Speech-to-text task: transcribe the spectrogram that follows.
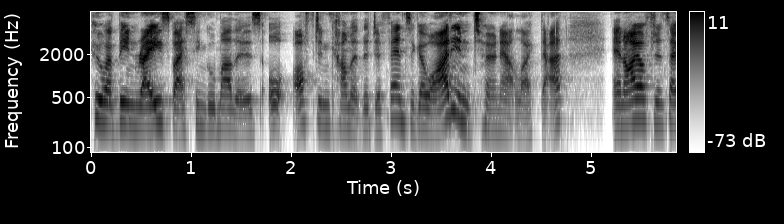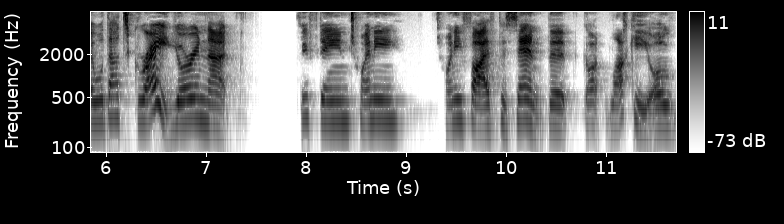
who have been raised by single mothers often come at the defense and go, well, I didn't turn out like that. And I often say, well, that's great. You're in that 15, 20, 25% that got lucky or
